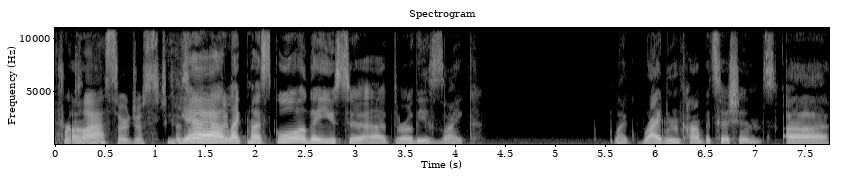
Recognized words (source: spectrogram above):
For Um, class or just Yeah, like my school, they used to uh, throw these like like writing competitions. Uh,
